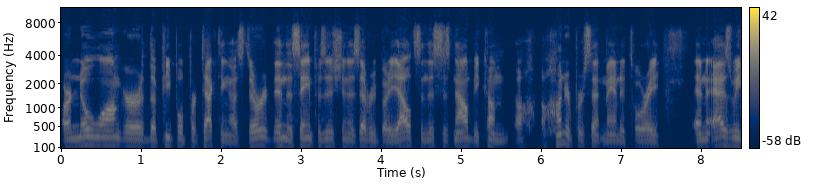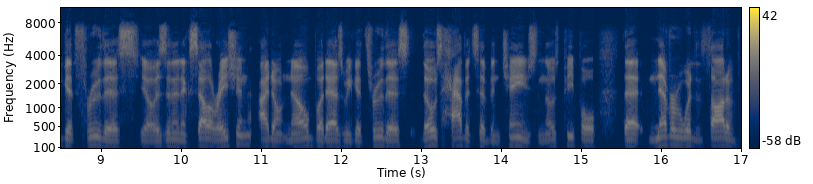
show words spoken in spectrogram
are no longer the people protecting us. They're in the same position as everybody else, and this has now become hundred percent mandatory. And as we get through this, you know, is it an acceleration? I don't know, but as we get through this, those habits have been changed, and those people that never would have thought of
